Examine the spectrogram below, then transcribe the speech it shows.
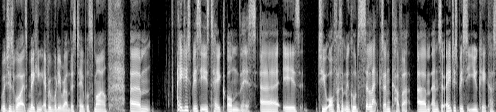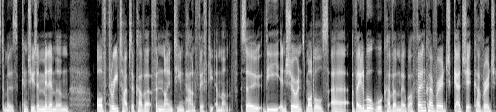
which is why it's making everybody around this table smile. Um, HSBC's take on this uh, is to offer something called Select and Cover. Um, and so HSBC UK customers can choose a minimum of three types of cover for £19.50 a month. So the insurance models uh, available will cover mobile phone coverage, gadget coverage,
